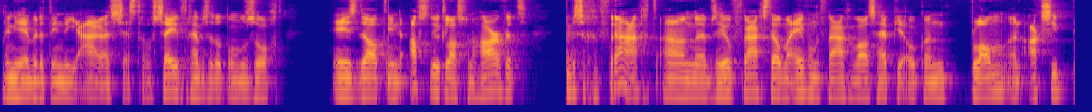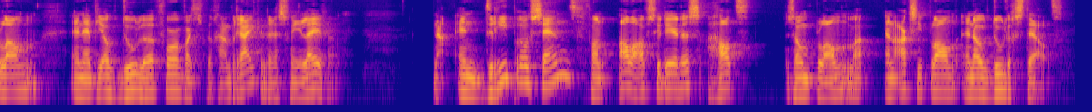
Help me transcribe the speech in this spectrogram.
En die hebben dat in de jaren 60 of 70 hebben ze dat onderzocht. Is dat in de afstudeerklas van Harvard hebben ze gevraagd aan, hebben ze heel veel vragen gesteld, maar een van de vragen was: heb je ook een plan, een actieplan? En heb je ook doelen voor wat je wil gaan bereiken de rest van je leven? Nou, en 3% van alle afstudeerders had zo'n plan, een actieplan en ook doelen gesteld.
